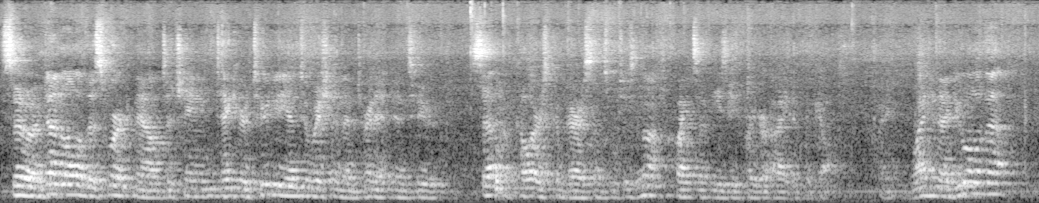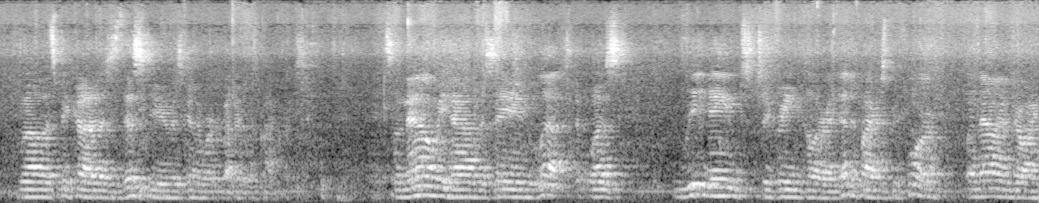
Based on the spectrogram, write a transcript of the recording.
So I've done all of this work now to change, take your 2D intuition and turn it into set of colors comparisons, which is not quite so easy for your eye to pick out. Why did I do all of that? Well, it's because this view is going to work better with macros. So now we have the same left that was renamed to green color identifiers before, but now I'm drawing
